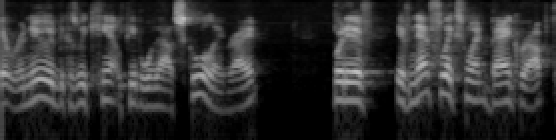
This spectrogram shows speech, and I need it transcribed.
get renewed because we can't leave people without schooling, right? But if if Netflix went bankrupt,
